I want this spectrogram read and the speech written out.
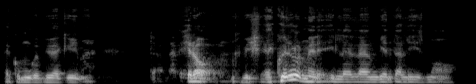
è comunque più vecchio di me. Cioè, davvero, capisci? È quello l'ambientalismo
